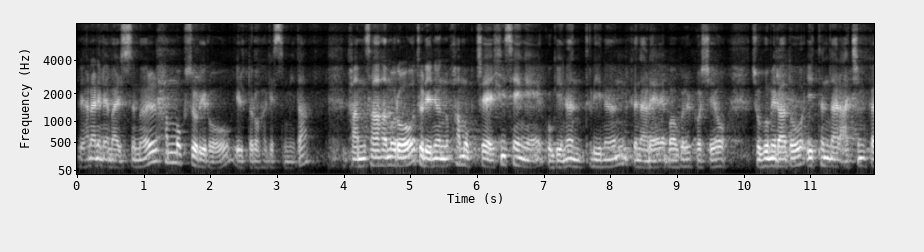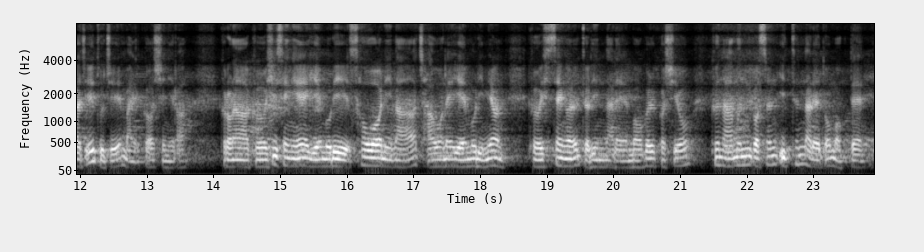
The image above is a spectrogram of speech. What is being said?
우리 하나님의 말씀을 한 목소리로 읽도록 하겠습니다. 감사함으로 드리는 화목제 희생의 고기는 드리는 그날에 먹을 것이요 조금이라도 이튿날 아침까지 두지 말 것이니라. 그러나 그 희생의 예물이 서원이나 자원의 예물이면 그 희생을 드린 날에 먹을 것이요. 그 남은 것은 이튿날에도 먹되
